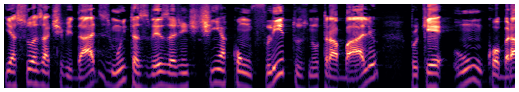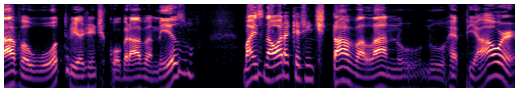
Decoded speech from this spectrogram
e as suas atividades. Muitas vezes a gente tinha conflitos no trabalho, porque um cobrava o outro e a gente cobrava mesmo. Mas na hora que a gente estava lá no, no happy hour,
